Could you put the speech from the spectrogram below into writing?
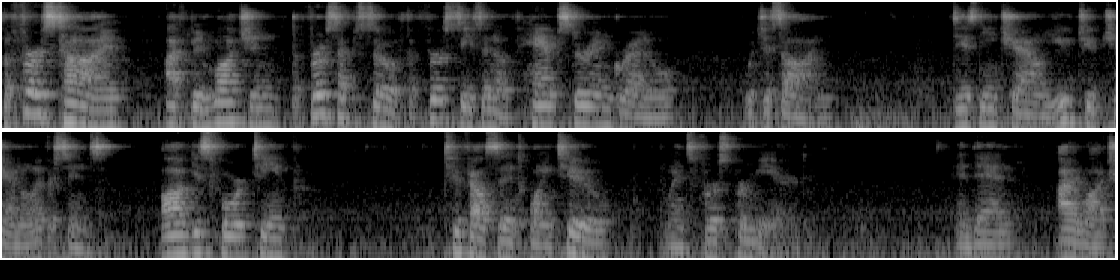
the first time I've been watching the first episode of the first season of Hamster and Gretel, which is on Disney Channel YouTube channel ever since August 14th, 2022, when it's first premiered. And then I watch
